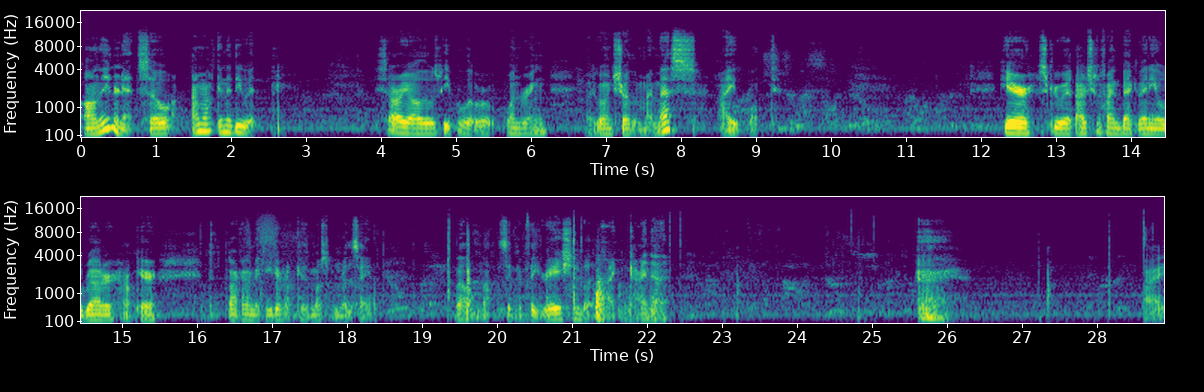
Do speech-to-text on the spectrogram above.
on the internet, so I'm not going to do it. Sorry, all those people that were wondering I was going to show them my mess. I won't. Here, screw it. I'm just going to find the back of any old router. I don't care. It's not going to make any difference because most of them are the same. Well, not the same configuration, but I can kind of... I,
